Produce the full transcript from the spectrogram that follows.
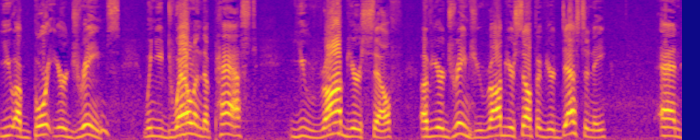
you abort your dreams. When you dwell in the past, you rob yourself of your dreams. You rob yourself of your destiny. And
